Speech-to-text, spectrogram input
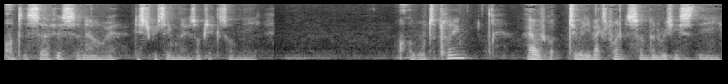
onto the surface. So now we're distributing those objects on the on the water plane. Now we've got too many max points, so I'm going to reduce the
